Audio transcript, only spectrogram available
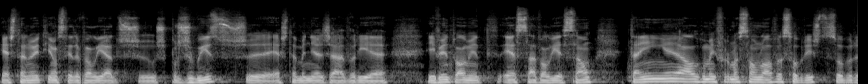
esta noite iam ser avaliados os prejuízos. Eh, esta manhã já haveria eventualmente essa avaliação. Tem alguma informação nova sobre isto, sobre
